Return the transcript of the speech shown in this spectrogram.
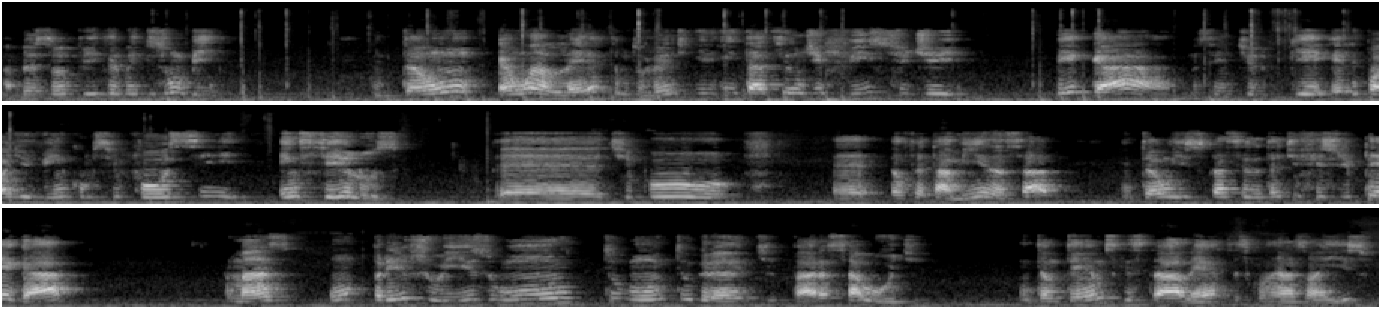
A pessoa fica meio que zumbi. Então, é um alerta muito grande e está sendo difícil de pegar, no sentido que ele pode vir como se fosse em selos, é, tipo é, anfetamina, sabe? Então, isso está sendo até difícil de pegar mas um prejuízo muito, muito grande para a saúde. Então temos que estar alertas com relação a isso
